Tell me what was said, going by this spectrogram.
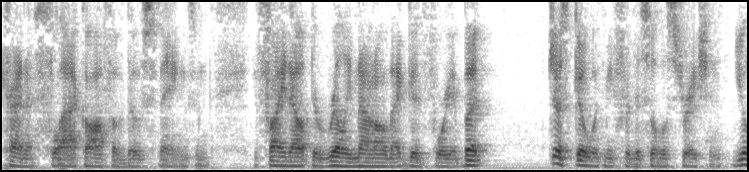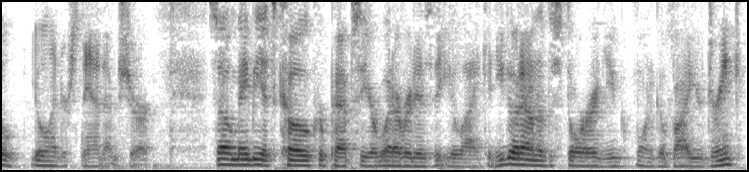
kind of slack off of those things and you find out they're really not all that good for you. But just go with me for this illustration. You'll you'll understand i'm sure. So maybe it's Coke or Pepsi or whatever it is that you like. And you go down to the store and you want to go buy your drink,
